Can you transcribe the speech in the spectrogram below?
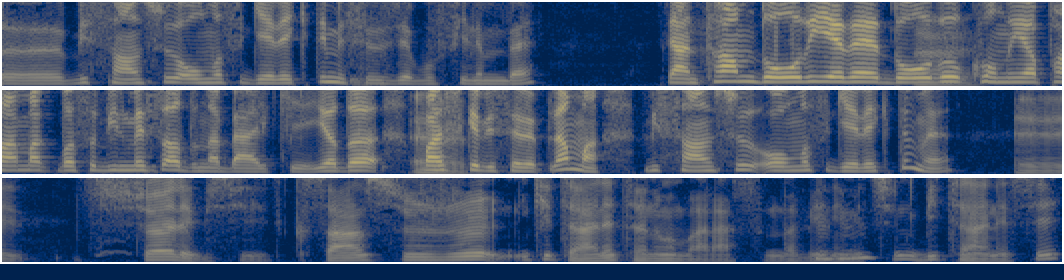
Ee, bir sansür olması gerekti mi sizce bu filmde? Yani tam doğru yere doğru Evet. konuya parmak basabilmesi adına belki ya da başka bir sebeple ama bir sansür olması gerekti mi? Ee, şöyle bir şey. Sansürün iki tane tanımı var aslında benim için. Bir tanesi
